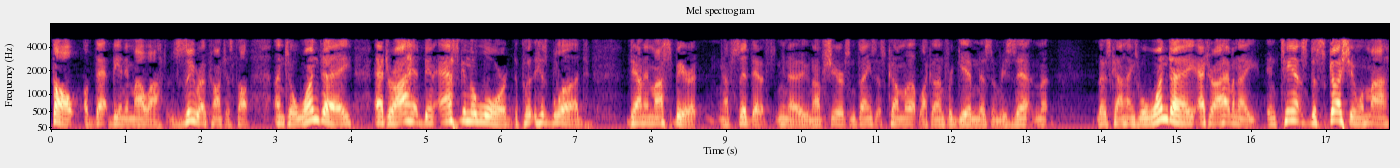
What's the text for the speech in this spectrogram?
thought of that being in my life. Zero conscious thought. Until one day, after I had been asking the Lord to put His blood down in my spirit, I've said that, you know, and I've shared some things that's come up like unforgiveness and resentment, those kind of things. Well, one day, after I having an intense discussion with my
